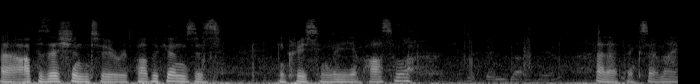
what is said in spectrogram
uh, opposition to Republicans is increasingly impossible? I don't think so, mate.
